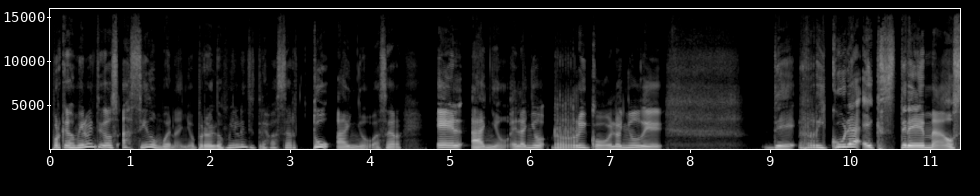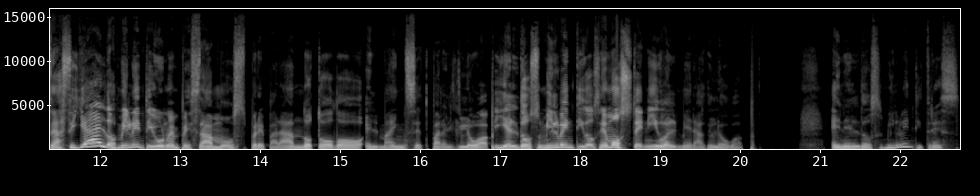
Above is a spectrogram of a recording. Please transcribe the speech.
Porque 2022 ha sido un buen año, pero el 2023 va a ser tu año, va a ser el año, el año rico, el año de de ricura extrema. O sea, si ya el 2021 empezamos preparando todo el mindset para el glow up y el 2022 hemos tenido el mera glow up, en el 2023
